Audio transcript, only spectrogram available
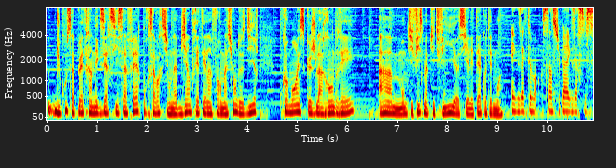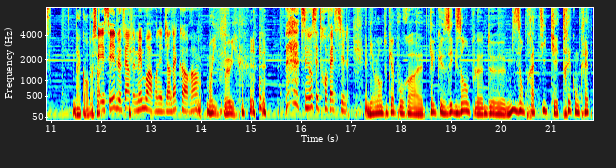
du coup, ça peut être un exercice à faire pour savoir si on a bien traité l'information, de se dire comment est-ce que je la rendrai à mon petit-fils, ma petite-fille, euh, si elle était à côté de moi. Exactement, c'est un super exercice. D'accord, bah ça. Et essayez de le faire de mémoire, on est bien d'accord. Hein oui, oui, oui. Sinon, c'est trop facile. Et eh bien voilà, en tout cas, pour euh, quelques exemples de mise en pratique et très concrète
